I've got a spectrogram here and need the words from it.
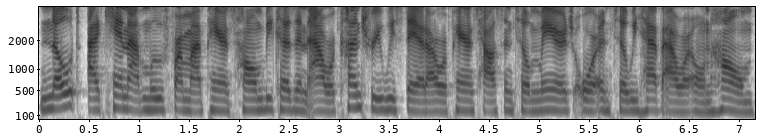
Note, I cannot move from my parents' home because in our country, we stay at our parents' house until marriage or until we have our own home.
